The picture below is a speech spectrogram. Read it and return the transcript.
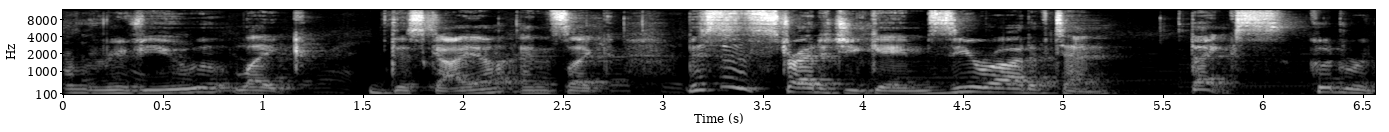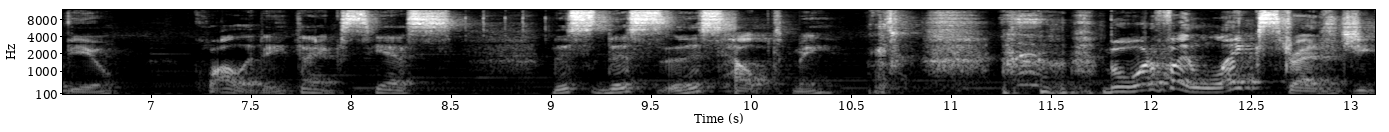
review like this Gaia, and it's like this is a strategy game 0 out of 10. Thanks. Good review. Quality. Thanks. Yes. This this this helped me. but what if I like strategy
